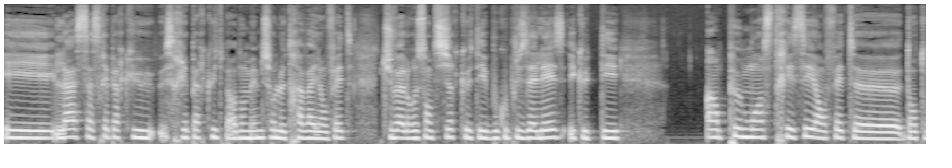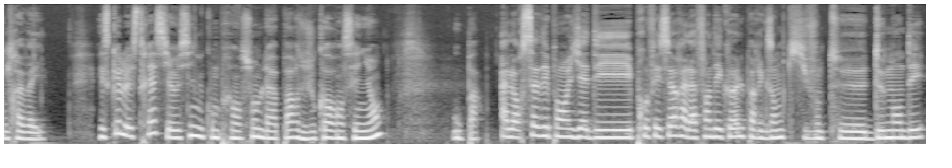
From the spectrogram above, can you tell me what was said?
Et là, ça se répercute, pardon, même sur le travail, en fait. Tu vas le ressentir que tu es beaucoup plus à l'aise et que tu es un peu moins stressé, en fait, euh, dans ton travail. Est-ce que le stress, il y a aussi une compréhension de la part du corps enseignant? Alors ça dépend. Il y a des professeurs à la fin d'école, par exemple, qui vont te demander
